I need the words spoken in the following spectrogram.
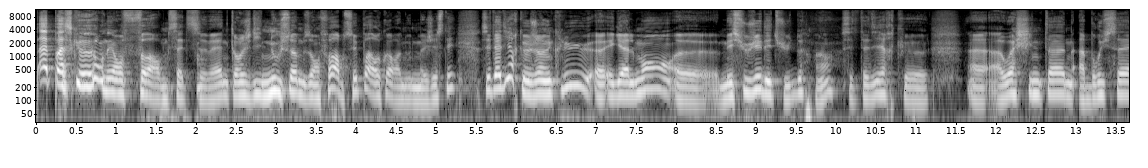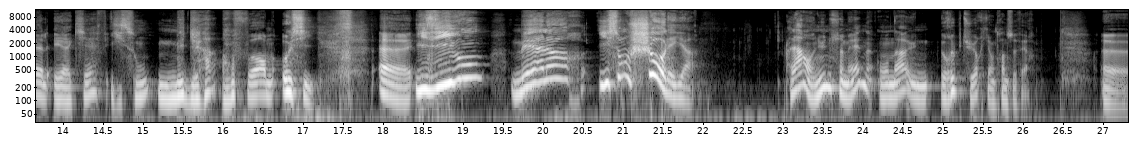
bah, parce que on est en forme cette semaine. Quand je dis nous sommes en forme, c'est pas encore un nous de majesté. C'est-à-dire que j'inclus euh, également euh, mes sujets d'études. Hein. C'est-à-dire que euh, à Washington, à Bruxelles et à Kiev, ils sont méga en forme aussi. ils y vont, mais alors, ils sont chauds les gars. Là, en une semaine, on a une rupture qui est en train de se faire. Euh,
